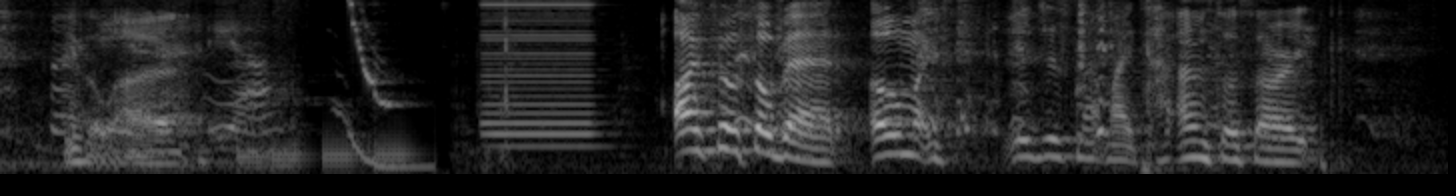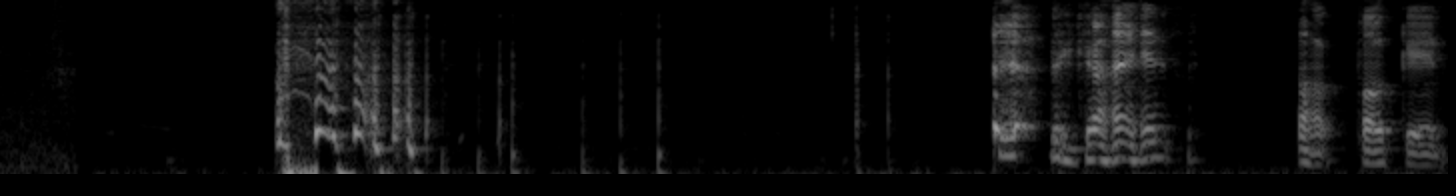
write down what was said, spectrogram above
He's alive. yeah. I feel so bad. Oh my. You're just not my time. I'm so sorry. the guys are fucking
